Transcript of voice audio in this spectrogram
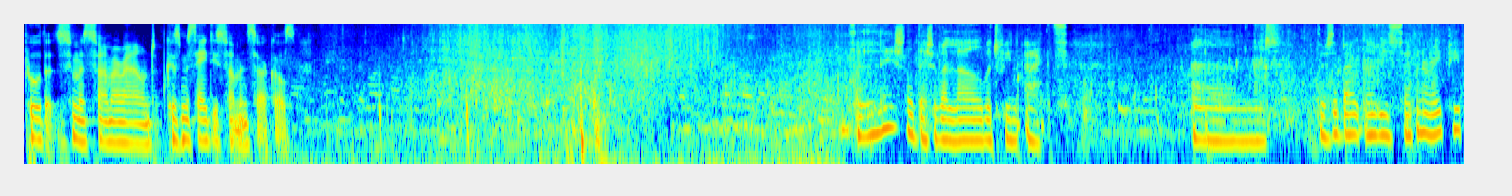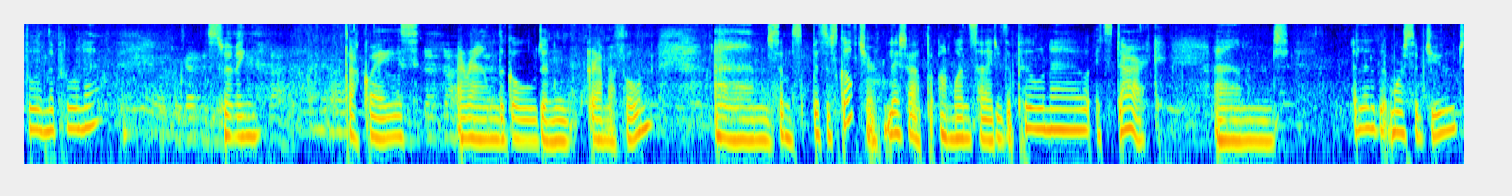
pool that the swimmers swam around because Mercedes swam in circles. It's a little bit of a lull between acts. There's about maybe seven or eight people in the pool now, swimming clockways around the golden gramophone. And some bits of sculpture lit up on one side of the pool now. It's dark. And a little bit more subdued.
